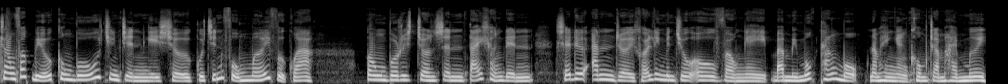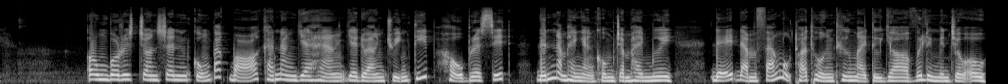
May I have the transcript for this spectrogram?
Trong phát biểu công bố chương trình nghị sự của chính phủ mới vừa qua, ông Boris Johnson tái khẳng định sẽ đưa Anh rời khỏi Liên minh châu Âu vào ngày 31 tháng 1 năm 2020 – Ông Boris Johnson cũng bác bỏ khả năng gia hạn giai đoạn chuyển tiếp hậu Brexit đến năm 2020 để đàm phán một thỏa thuận thương mại tự do với Liên minh châu Âu.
